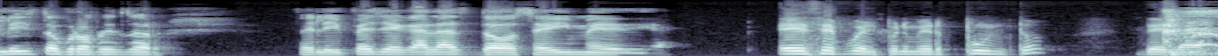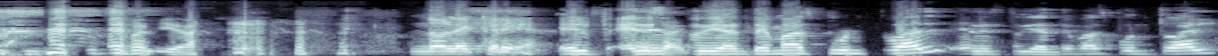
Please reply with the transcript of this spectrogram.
listo, profesor. Felipe llega a las doce y media. Ese fue el primer punto de la impuntualidad. no le crea. El, estudiante más puntual, el estudiante más puntual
